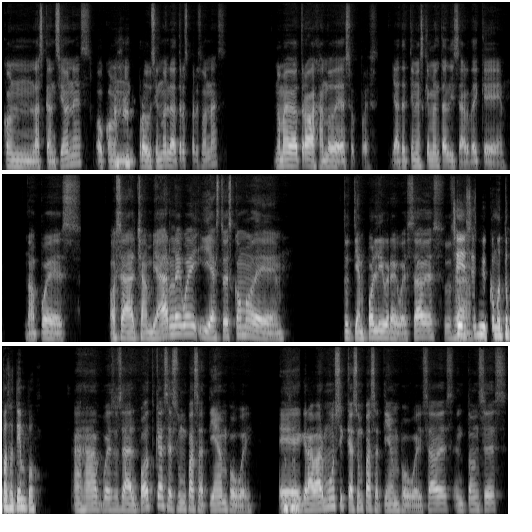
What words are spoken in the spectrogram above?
con las canciones o con produciéndole a otras personas, no me veo trabajando de eso, pues. Ya te tienes que mentalizar de que, no, pues, o sea, chambearle, güey, y esto es como de tu tiempo libre, güey, ¿sabes? O Sí, sea, sí, sí, como tu pasatiempo. ajá, pues, o sea, el podcast es un pasatiempo, güey. Eh, grabar música es un pasatiempo, güey, ¿sabes? Entonces,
